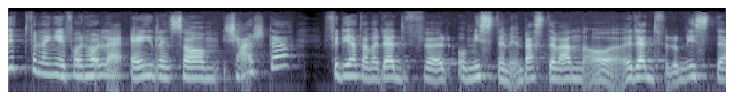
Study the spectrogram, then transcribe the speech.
litt for lenge i forholdet egentlig som kjæreste. Fordi at jeg var redd for å miste min beste venn, og redd for å miste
